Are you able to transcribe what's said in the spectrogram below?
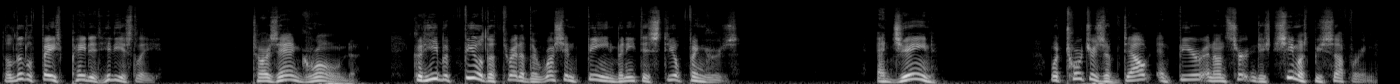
the little face painted hideously. Tarzan groaned. Could he but feel the threat of the Russian fiend beneath his steel fingers! And Jane! What tortures of doubt and fear and uncertainty she must be suffering!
